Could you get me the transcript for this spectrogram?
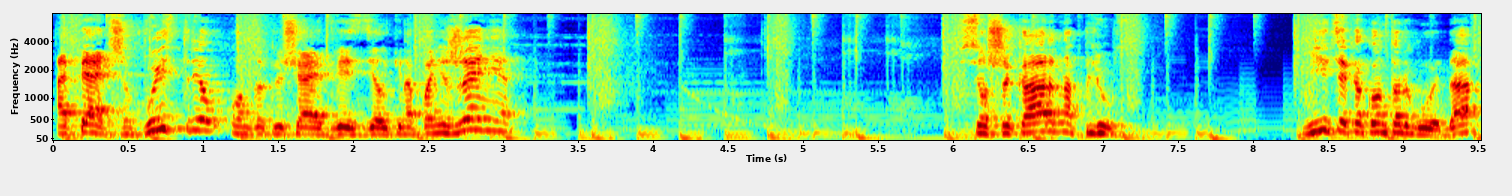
Опять же выстрел, он заключает две сделки на понижение. Все шикарно, плюс. Видите, как он торгует, да?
